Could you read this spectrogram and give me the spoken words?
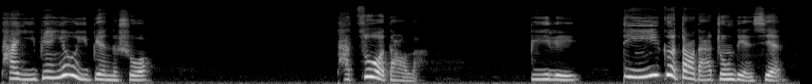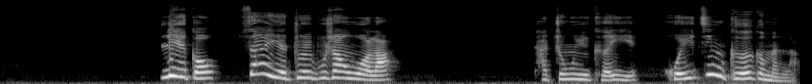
他一遍又一遍地说。他做到了，比利第一个到达终点线，猎狗再也追不上我了。他终于可以回敬哥哥们了。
